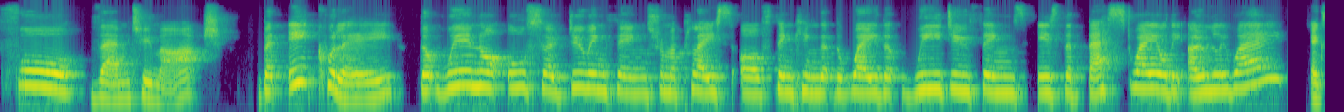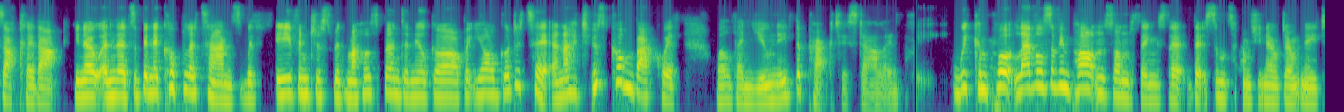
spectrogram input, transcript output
for them too much, but equally that we're not also doing things from a place of thinking that the way that we do things is the best way or the only way. Exactly that, you know, and there's been a couple of times with even just with my husband, and he'll go, oh, But you're good at it. And I just come back with, Well, then you need the practice, darling we can put levels of importance on things that that sometimes you know don't need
